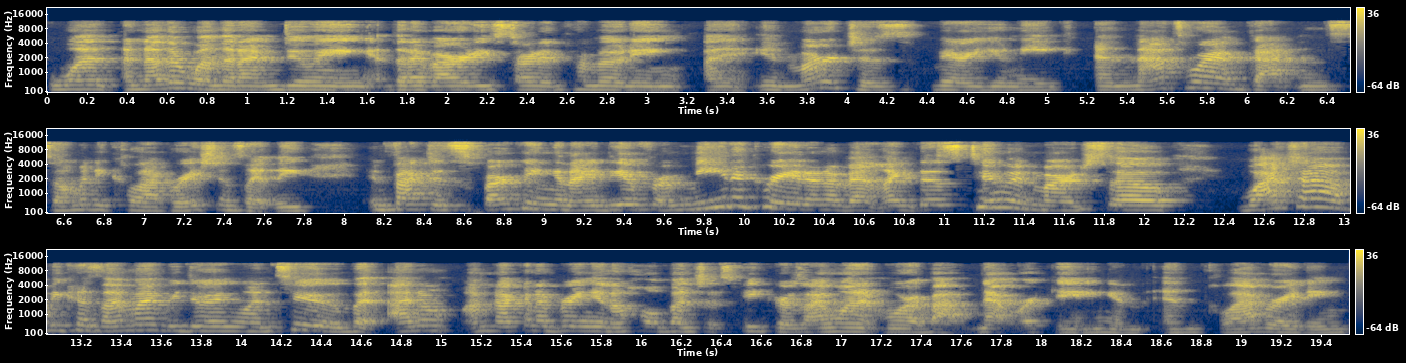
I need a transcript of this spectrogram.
one another one that I'm doing that I've already started promoting uh, in March is very unique and that's where I've gotten so many collaborations lately. In fact, it's sparking an idea for me to create an event like this too in March. So watch out because I might be doing one too, but I don't, I'm not going to bring in a whole bunch of speakers. I want it more about networking and, and collaborating.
